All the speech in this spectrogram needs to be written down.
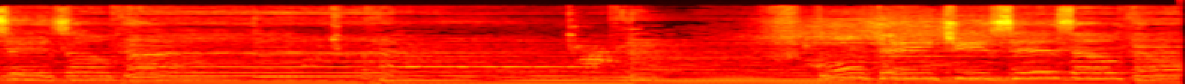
nos exaltar, contentes exaltar.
